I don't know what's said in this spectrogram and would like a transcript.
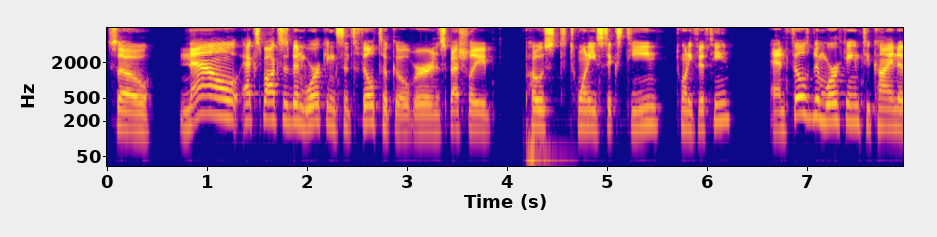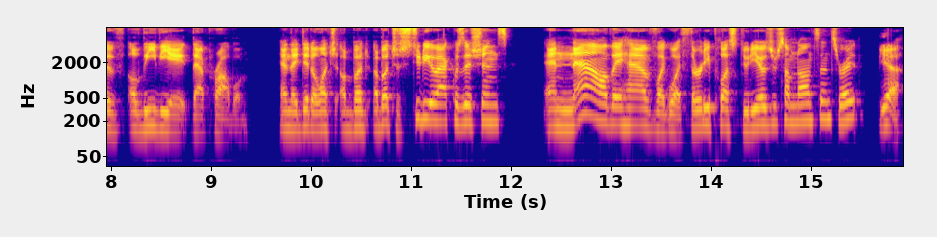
So now Xbox has been working since Phil took over, and especially post 2016, 2015. And Phil's been working to kind of alleviate that problem. And they did a bunch, a bunch, a bunch of studio acquisitions. And now they have like what 30 plus studios or some nonsense, right? Yeah.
